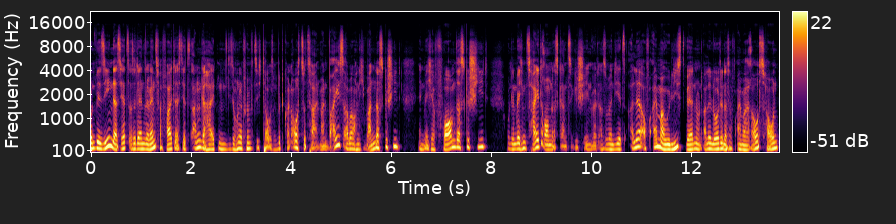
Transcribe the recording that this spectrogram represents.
Und wir sehen das jetzt, also der Insolvenzverwalter ist jetzt angehalten, diese 150.000 Bitcoin auszuzahlen. Man weiß aber noch nicht, wann das geschieht, in welcher Form das geschieht und in welchem Zeitraum das Ganze geschehen wird. Also wenn die jetzt alle auf einmal released werden und alle Leute das auf einmal raushauen,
